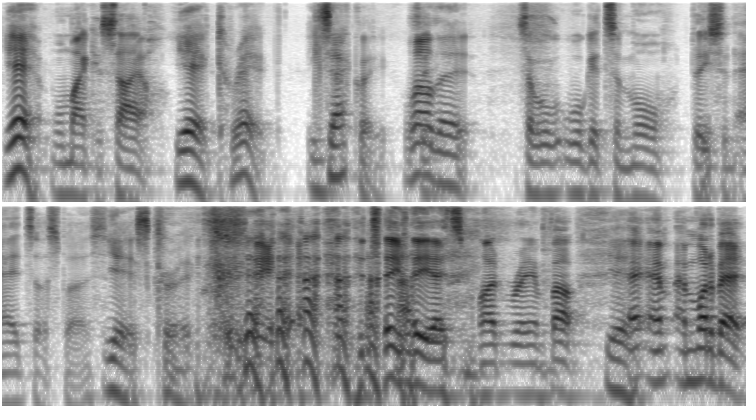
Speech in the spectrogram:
Yeah, we'll make a sale. yeah, correct, exactly. Well, So- the So we'll, we'll get some more decent ads, I suppose. yes, correct. the TV ads might ramp up. Yeah. And, and what about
